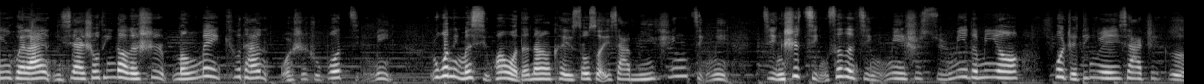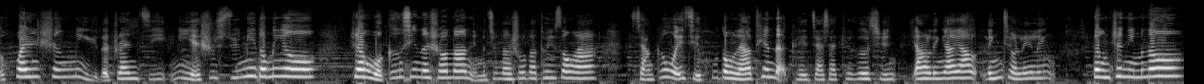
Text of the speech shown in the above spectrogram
迎回来，你现在收听到的是萌妹 Q 弹，我是主播锦觅。如果你们喜欢我的呢，可以搜索一下迷之音锦觅，锦是锦色的锦，觅是寻觅的觅哦，或者订阅一下这个欢声蜜语的专辑，蜜也是寻觅的蜜哦，这样我更新的时候呢，你们就能收到推送啦。想跟我一起互动聊天的，可以加下 QQ 群幺零幺幺零九零零，等着你们哦。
